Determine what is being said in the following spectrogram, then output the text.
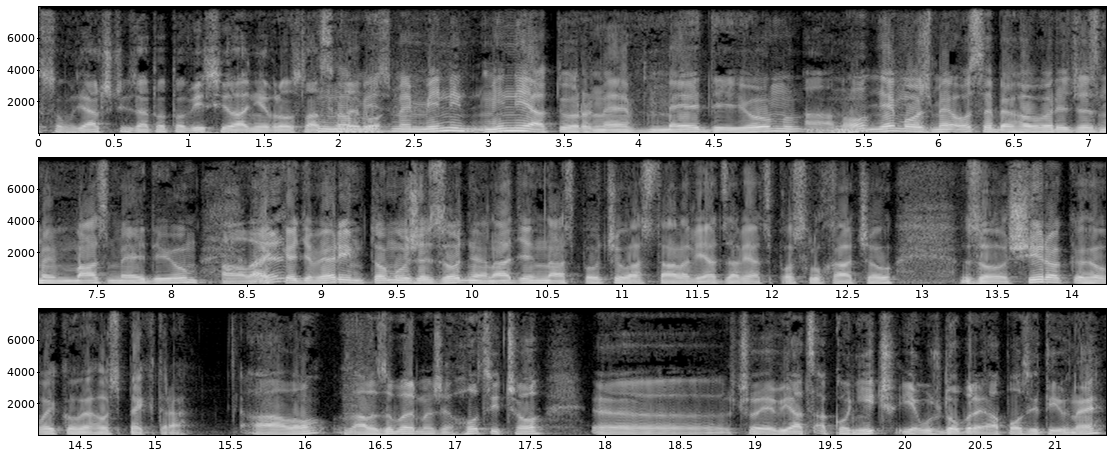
som vďačný za toto vysielanie v rozhlase. No lebo... my sme mini, miniatúrne médium. Áno. Nemôžeme o sebe hovoriť, že sme mass médium. Ale... Aj keď verím tomu, že zo dňa na deň nás počúva stále viac a viac poslucháčov zo širokého vekového spektra. Áno, ale zoberme, že hoci čo, e, čo je viac ako nič, je už dobré a pozitívne.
